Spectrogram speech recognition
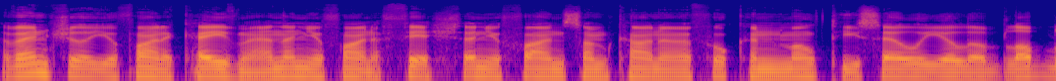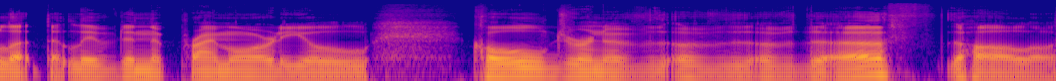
eventually you'll find a caveman, then you'll find a fish, then you'll find some kind of fucking multicellular bloblet that lived in the primordial cauldron of of of the earth hole or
